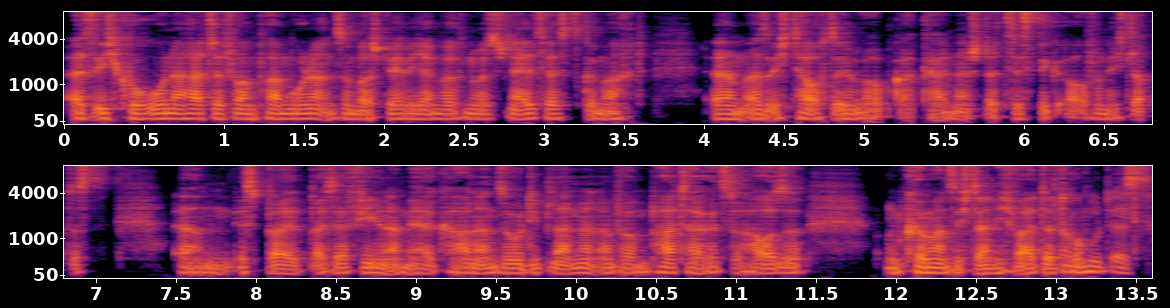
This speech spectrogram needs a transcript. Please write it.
Als ich Corona hatte vor ein paar Monaten zum Beispiel, habe ich einfach nur Schnelltests gemacht. Ähm, also ich tauchte überhaupt gar keine Statistik auf und ich glaube, das ähm, ist bei, bei sehr vielen Amerikanern so, die bleiben dann einfach ein paar Tage zu Hause und kümmern sich da nicht weiter drum. Gut ist.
